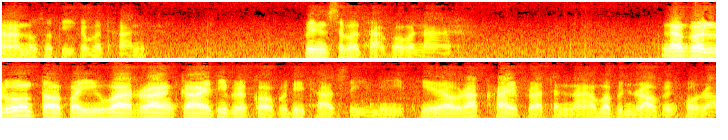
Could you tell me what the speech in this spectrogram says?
ณานุสติกรรมฐาน เป็นสมถะภาวนา แล้วก็ล้วงต่อไปว่าร่างกายที่ประกอบไปด้วยธาตุสี่นี้ ที่เรารักใคร่ปรารถนาว่าเป็นเราเป็นของเรา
